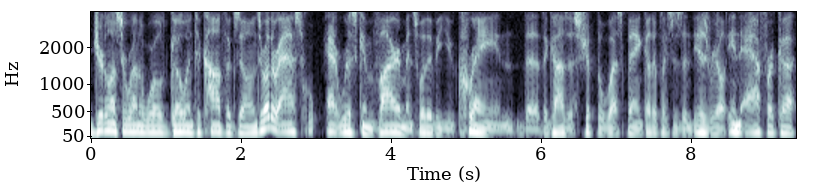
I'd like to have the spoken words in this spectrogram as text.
journalists around the world go into conflict zones or other at-risk environments, whether it be Ukraine, the the Gaza Strip, the West Bank, other places in Israel, in Africa,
